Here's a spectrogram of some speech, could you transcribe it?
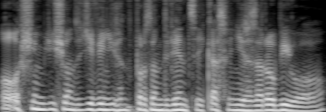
o 80-90% więcej kasy niż zarobiło.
